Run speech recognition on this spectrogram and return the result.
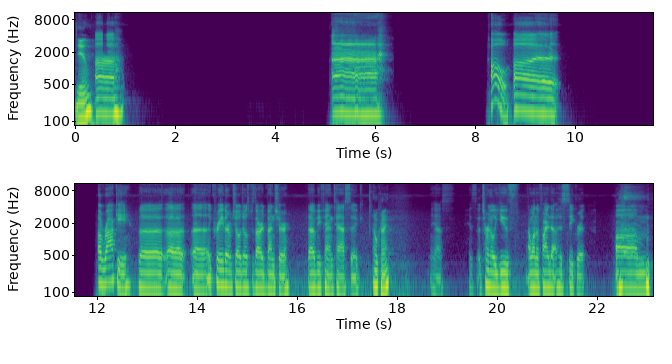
Yeah. Uh. Uh. Oh. Uh. Araki, the uh, uh, creator of JoJo's Bizarre Adventure. That would be fantastic. Okay. Yes, his eternal youth. I want to find out his secret. Um,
